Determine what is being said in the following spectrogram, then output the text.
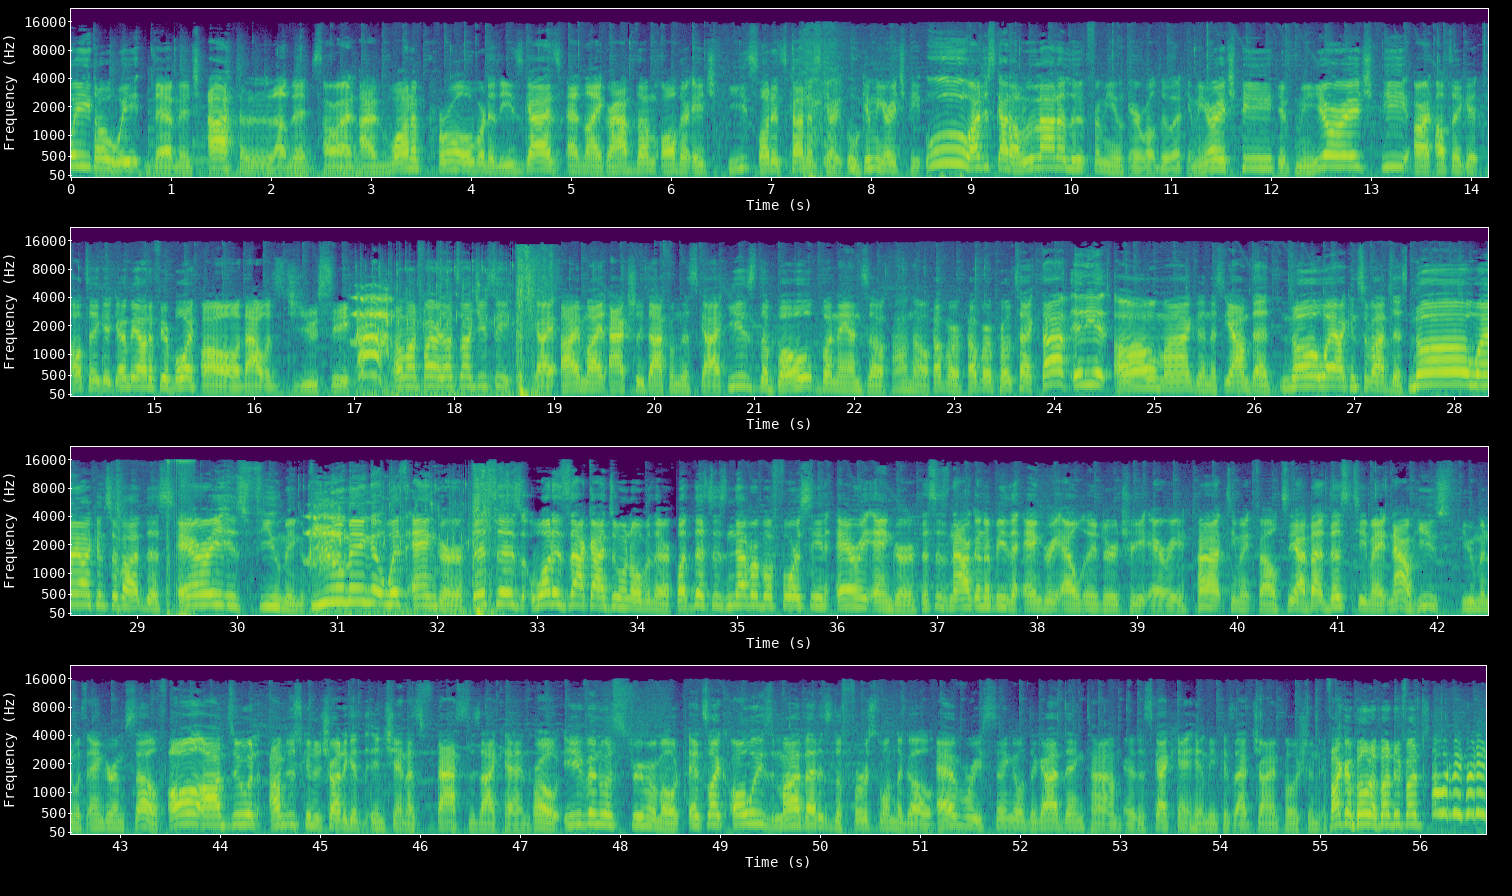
sweet, sweet damage. I love it. All right, I want to pearl over to these guys and like grab them, all their HPs, but it's kind of scary. Ooh, give me your HP. Ooh, I just got a lot of loot from you. Here, we'll do it. Give me your HP. Give me your HP. All right, I'll take it. I'll take it. Get me out of here, boy. Oh, that was juicy. Ah, I'm on fire. That's not juicy. This guy, I might actually die from this guy. He is the bow bonanza. Oh no, cover, cover, protect. Stop, idiot. Oh my goodness. Yeah, I'm dead. No way I can survive this. No way I can survive this. Aery is fuming. Fuming with anger. This is, what is that guy doing over there? But this is never before seen Aery anger. This is now gonna be the angry elder tree Aery. Ah, teammate fell. So yeah, I bet this teammate, now he's fuming with anger himself. All I'm doing, I'm just gonna try to get the enchant as fast as I can. Bro, even with streamer mode, it's like always my bet is the first one to go. Every single the goddamn time. Here, this guy can't hit me because that giant potion. If I could build a bed defense, that would be pretty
